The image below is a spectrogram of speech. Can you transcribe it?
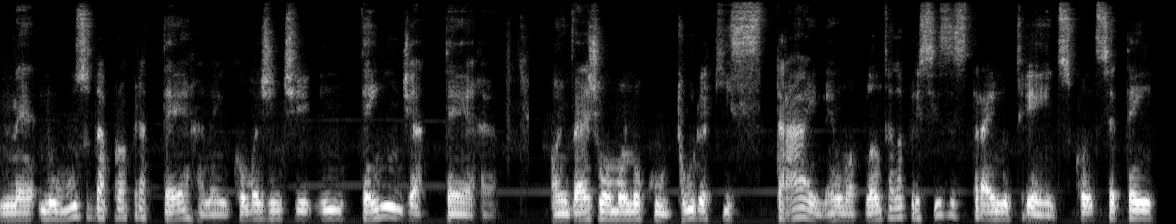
né, no uso da própria terra, né, em como a gente entende a terra. Ao invés de uma monocultura que extrai, né, uma planta ela precisa extrair nutrientes. Quando você tem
